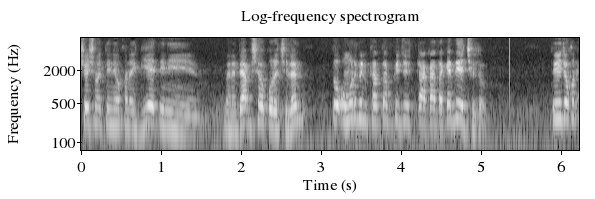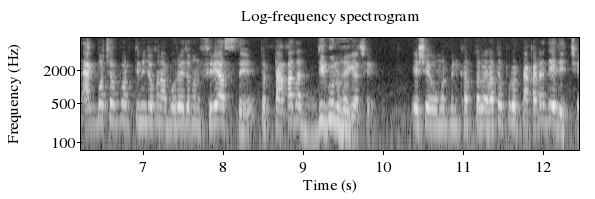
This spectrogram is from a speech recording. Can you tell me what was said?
সেই সময় তিনি ওখানে গিয়ে তিনি মানে ব্যবসাও করেছিলেন। তো ওমর বিন খাত্তাব কিছু টাকা তাকে দিয়েছিল। তিনি যখন এক বছর পর তিনি যখন আবু যখন ফিরে আসছে, তো টাকাটা দ্বিগুণ হয়ে গেছে। এসে ওমর বিন খাত্তাবের হাতে পুরো টাকাটা দিয়ে দিচ্ছে।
